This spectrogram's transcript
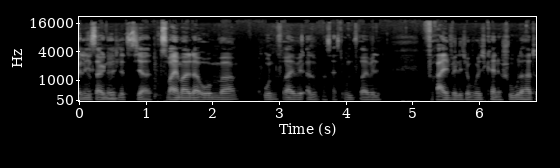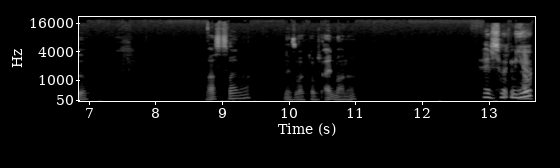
will nicht sagen, dass ich letztes Jahr zweimal da oben war. Unfreiwillig, also was heißt unfreiwillig? Freiwillig, obwohl ich keine Schule hatte. War es zweimal? Ne, es war, glaube ich, einmal, ne? Redest du mit Ja. mir?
